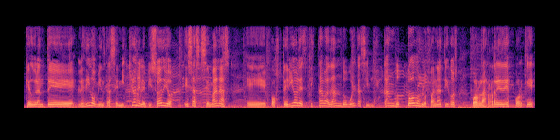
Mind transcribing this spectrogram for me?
que durante, les digo, mientras se emitió en el episodio, esas semanas eh, posteriores estaba dando vueltas y buscando todos los fanáticos por las redes porque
